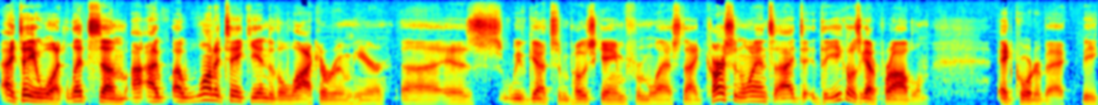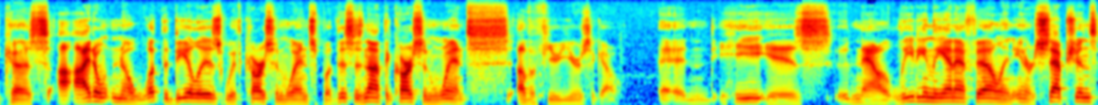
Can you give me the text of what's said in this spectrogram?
I tell you what, let's. Um, I, I want to take you into the locker room here uh, as we've got some post game from last night. Carson Wentz, I, the Eagles got a problem at quarterback because I, I don't know what the deal is with Carson Wentz, but this is not the Carson Wentz of a few years ago. And he is now leading the NFL in interceptions.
